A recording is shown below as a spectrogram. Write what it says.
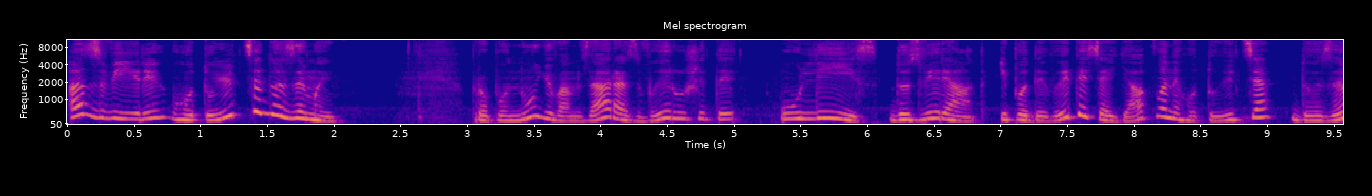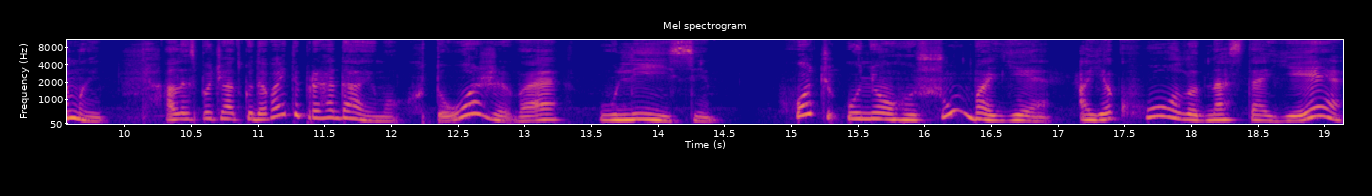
а звірі готуються до зими? Пропоную вам зараз вирушити у ліс до звірят і подивитися, як вони готуються до зими. Але спочатку давайте пригадаємо, хто живе у лісі. Хоч у нього шуба є, а як холод настає,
